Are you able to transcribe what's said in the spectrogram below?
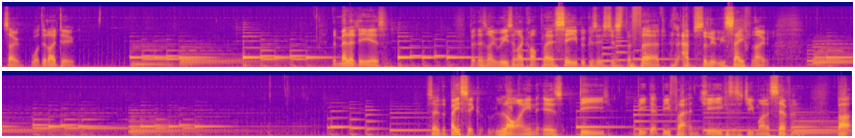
So what did I do? The melody is, but there's no reason I can't play a C because it's just the third, an absolutely safe note. So the basic line is D, B, uh, B flat and G because it's a G minor 7, but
